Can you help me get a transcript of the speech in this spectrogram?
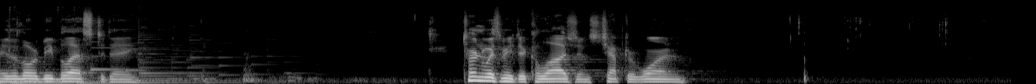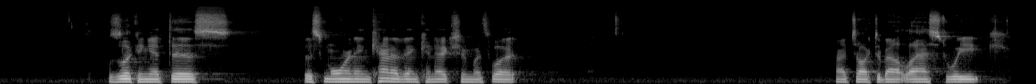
May the Lord be blessed today. Turn with me to Colossians chapter 1. I was looking at this this morning, kind of in connection with what I talked about last week.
